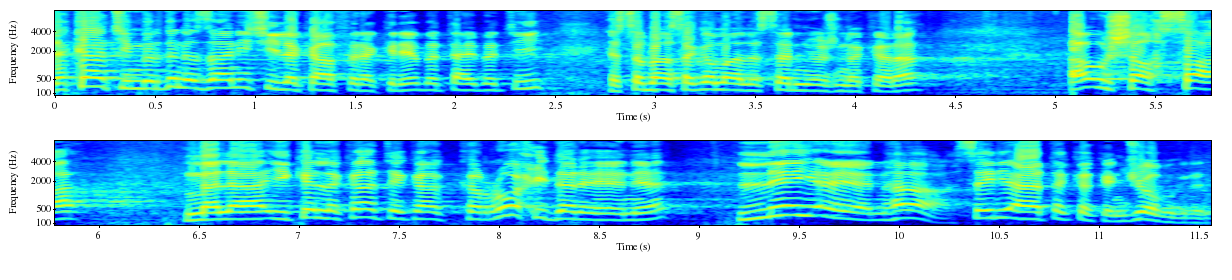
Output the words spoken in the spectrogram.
لە کاتی مردن ئەزانی چی لە کافرەکرێ بە تایبەتی ئێستا باسەکەمان لەسەر نوێژنەکەرە ئەو شخصا مەلائیکە لە کاتێکا کە ڕۆحی دەرهێنێ لێ ئەەن ها سەیری ئاەتەکەکەن جۆ بگرن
